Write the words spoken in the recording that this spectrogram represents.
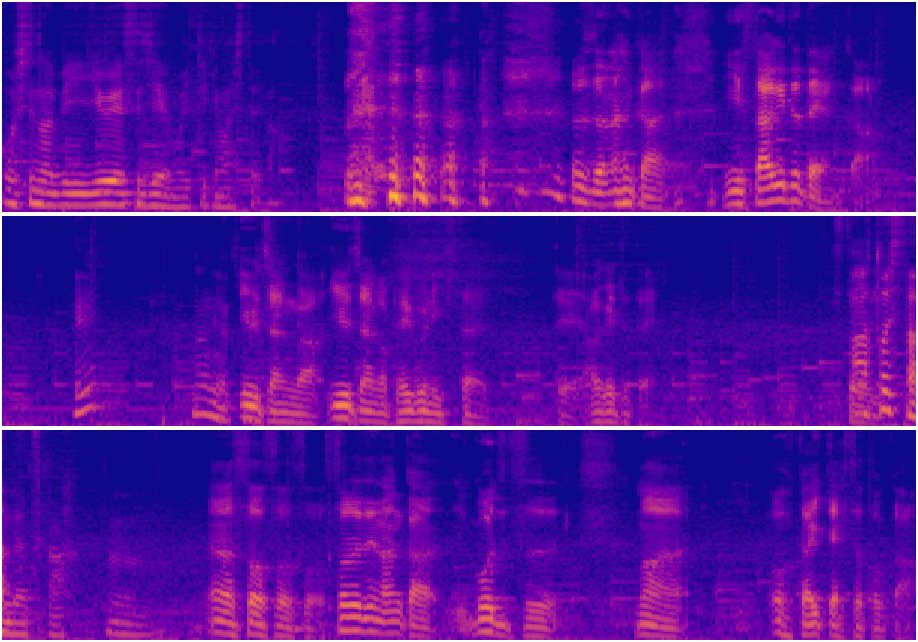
お忍び USJ も行ってきましたよ。そしたらなんかインスタ上げてたやんか。え？何やつゆうちゃんがゆうちゃんがペグに来たって上げてたやん。あトシさんのやつか。うん。うん、そうそうそう。それでなんか後日まあオフ会行った人とか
